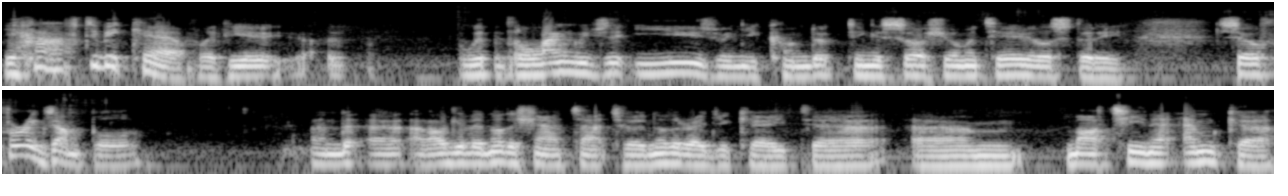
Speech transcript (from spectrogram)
you have to be careful if you with the language that you use when you're conducting a social material study. So, for example, and, uh, and I'll give another shout out to another educator, um, Martina Emker,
